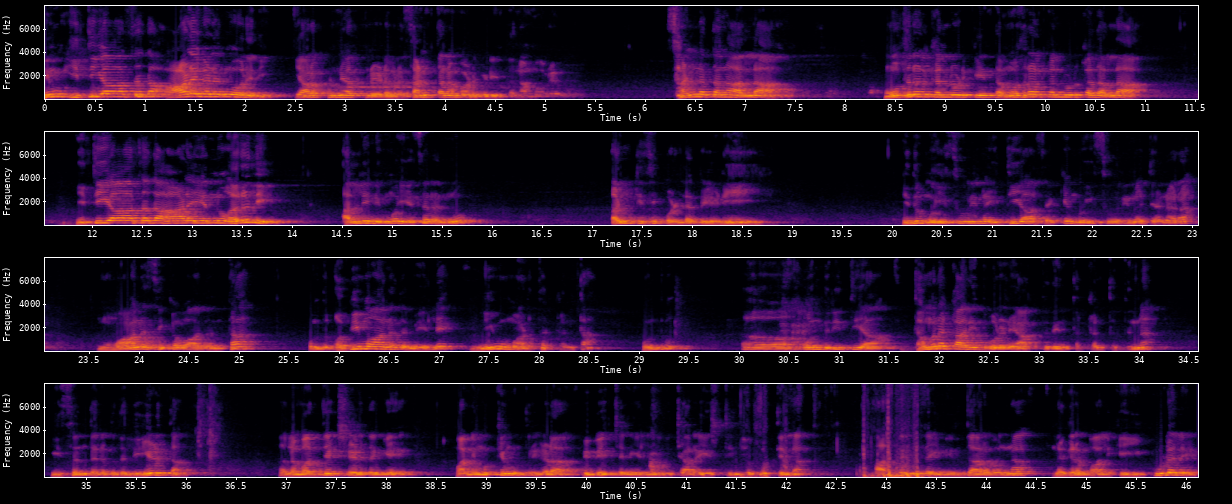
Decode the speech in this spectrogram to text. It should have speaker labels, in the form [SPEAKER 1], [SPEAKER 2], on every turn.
[SPEAKER 1] ನೀವು ಇತಿಹಾಸದ ಆಳೆಗಳನ್ನು ಅರಿದಿ. ಯಾರೋ ಪುಣ್ಯಾತ್ಮರು ಹೇಳವ್ರೆ, ಸಣ್ಣತನ ಮಾಡಿಬಿಡಿ ಅಂತ ನಮ್ಮವರೇ ಸಣ್ಣತನ ಅಲ್ಲ ಮೊಸರಲ್ ಕಲ್ಲುಡುಕಿ ಅಂತ, ಮೊಸರಲ್ಲಿ ಕಲ್ಲುಡುಕೋದಲ್ಲ ಇತಿಹಾಸದ ಹಾಳೆಯನ್ನು ಅರಿದಿ, ಅಲ್ಲಿ ನಿಮ್ಮ ಹೆಸರನ್ನು ಅಂಟಿಸಿಕೊಳ್ಳಬೇಡಿ. ಇದು ಮೈಸೂರಿನ ಇತಿಹಾಸಕ್ಕೆ ಮೈಸೂರಿನ ಜನರ ಮಾನಸಿಕವಾದಂಥ ಒಂದು ಅಭಿಮಾನದ ಮೇಲೆ ನೀವು ಮಾಡತಕ್ಕಂಥ ಒಂದು ಒಂದು ರೀತಿಯ ದಮನಕಾರಿ ಧೋರಣೆ ಆಗ್ತದೆ ಅಂತಕ್ಕಂಥದ್ದನ್ನು ಈ ಸಂದರ್ಭದಲ್ಲಿ ಹೇಳ್ತಾ ನಮ್ಮ ಅಧ್ಯಕ್ಷ ಹೇಳಿದಂಗೆ ಮಾನ್ಯ ಮುಖ್ಯಮಂತ್ರಿಗಳ ವಿವೇಚನೆಯಲ್ಲಿ ವಿಚಾರ ಎಷ್ಟಿದೆಯೋ ಗೊತ್ತಿಲ್ಲ. ಆದ್ದರಿಂದ ಈ ನಿರ್ಧಾರವನ್ನು ನಗರ ಪಾಲಿಕೆ ಈ ಕೂಡಲೇ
